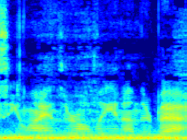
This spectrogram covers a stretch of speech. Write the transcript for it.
see lions are all laying on their back,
